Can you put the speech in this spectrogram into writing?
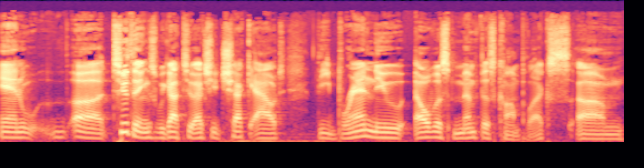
and uh, two things we got to actually check out the brand new Elvis Memphis complex. Um,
